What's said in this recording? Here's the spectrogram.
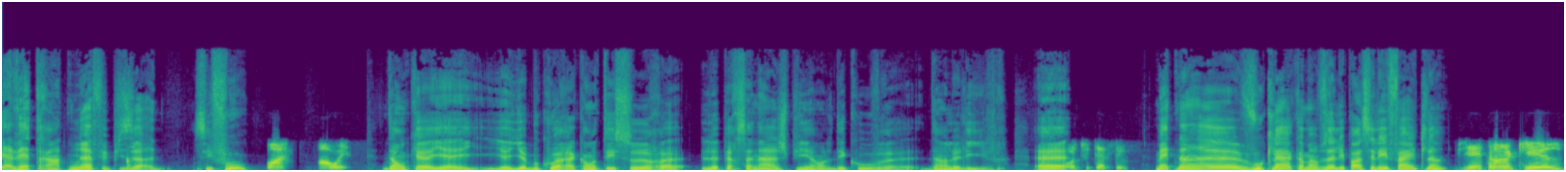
y avait 39 épisodes. C'est fou. ouais, ah oui. Donc, euh, il y, a, y y beaucoup à raconter sur euh, le personnage, puis on le découvre euh, dans le livre. Euh, Ah, tout à fait. Maintenant, euh, vous, Claire, comment vous allez passer les fêtes, là? Bien tranquille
